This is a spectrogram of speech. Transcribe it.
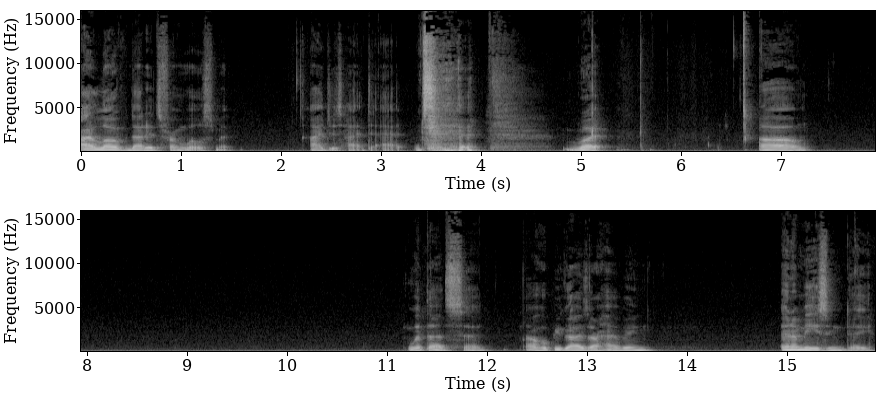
i love that it's from will smith i just had to add but um with that said, I hope you guys are having an amazing day.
